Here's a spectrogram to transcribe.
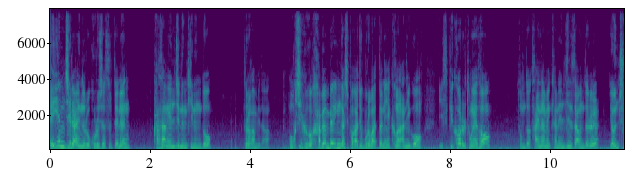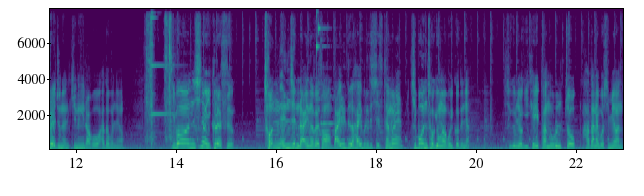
AMG 라인으로 고르셨을 때는 가상 엔진음 기능도 들어갑니다. 혹시 그거 가변백인가 싶어가지고 물어봤더니 그건 아니고 이 스피커를 통해서 좀 더 다이나믹한 엔진 사운드를 연출해주는 기능이라고 하더군요. 이번 신형 E클래스 전 엔진 라인업에서 마일드 하이브리드 시스템을 기본 적용하고 있거든요. 지금 여기 계기판 오른쪽 하단에 보시면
